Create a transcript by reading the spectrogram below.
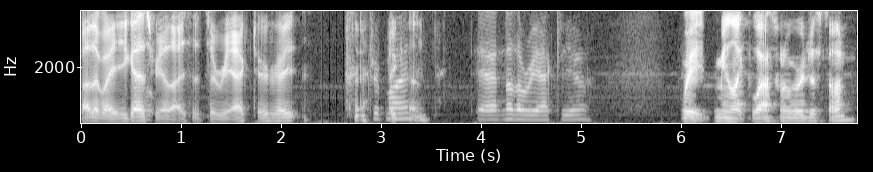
by the way, you guys realize it's a reactor, right? Trip mine? Yeah, another reactor. Yeah. Wait, you mean like the last one we were just on?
